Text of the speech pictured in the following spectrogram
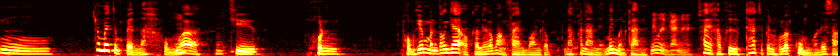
อืมก็ไม่จำเป็นนะผมว่าคือคนผมคิดว่ามันต้องแยกออกกันเลยระหว่างแฟนบอลกับนักพนันเนี่ยไม่เหมือนกันไม่เหมือนกันนะใช่ครับคือถ้าจะเป็นคนละกลุ่มกันด้วยซ้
